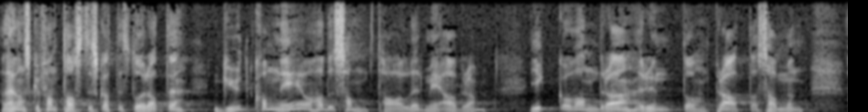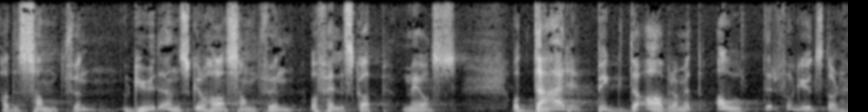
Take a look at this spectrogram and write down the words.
Og Det er ganske fantastisk at det står at eh, Gud kom ned og hadde samtaler med Abraham. Gikk og vandra rundt og prata sammen. Hadde samfunn. Gud ønsker å ha samfunn og fellesskap med oss. Og der bygde Abraham et alter for Gud, står det.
